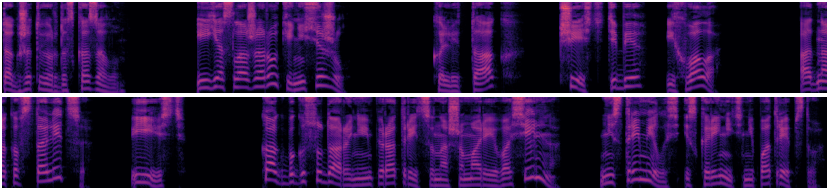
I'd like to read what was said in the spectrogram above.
также твердо сказал он. И я, сложа руки, не сижу. Коли так, честь тебе и хвала. Однако в столице есть. Как бы государыня-императрица наша Мария Васильевна не стремилась искоренить непотребство.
